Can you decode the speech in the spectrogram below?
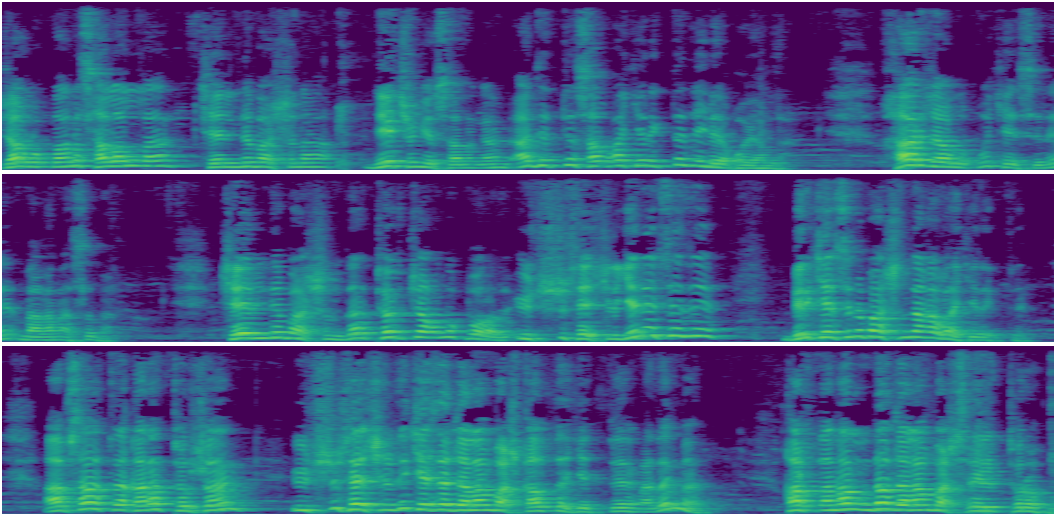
Cavluklarını salarlar, kelini başına ne için salıngan? Adette salga kerekte değil koyarlar. Har cavluklu kesini mağanası var. Kelini başında tört cavluk boladı. Üçsü seçilgen etsedi. Bir başında kala kerekti. Afsatla karat tursan, üçsü seçildi kese calan baş kalk da gitti. Anladın mı? Karttan alında calan baş serilip turup.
